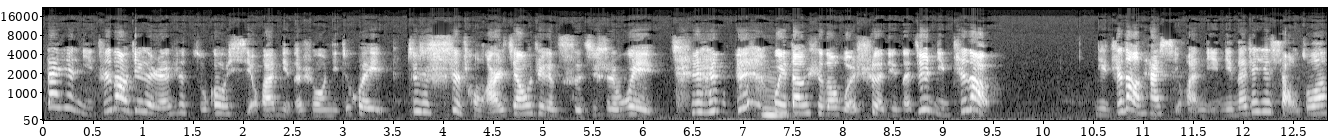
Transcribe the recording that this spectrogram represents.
但是你知道这个人是足够喜欢你的时候，你就会就是恃宠而骄这个词，就是为 嗯为当时的我设定的，就是你知道，你知道他喜欢你，你的这些小作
